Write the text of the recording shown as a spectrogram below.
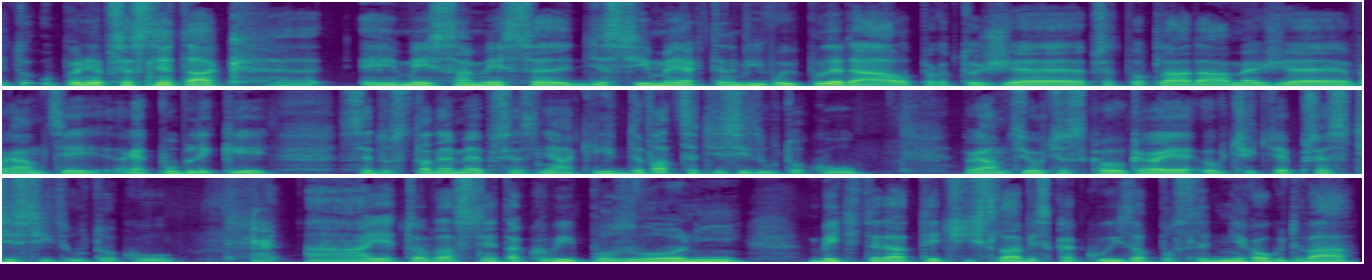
Je to úplně přesně tak. I my sami se děsíme, jak ten vývoj půjde dál, protože předpokládáme, že v rámci republiky se dostaneme přes nějakých 20 tisíc útoků. V rámci Českého kraje určitě přes tisíc útoků. A je to vlastně takový pozvolný, byť teda ty čísla vyskakují za poslední rok, dva,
